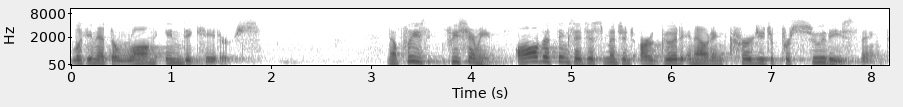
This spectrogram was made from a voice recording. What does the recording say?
looking at the wrong indicators. Now, please, please hear me. All the things I just mentioned are good, and I would encourage you to pursue these things.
